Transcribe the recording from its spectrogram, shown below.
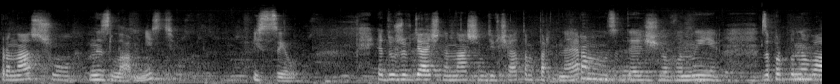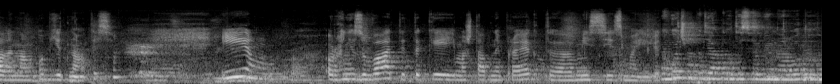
про нашу незламність і силу. Я дуже вдячна нашим дівчатам, партнерам за те, що вони запропонували нам об'єднатися і організувати такий масштабний проєкт е, в місті Ізмаїлі. Я хочу подякувати сьогодні народу,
